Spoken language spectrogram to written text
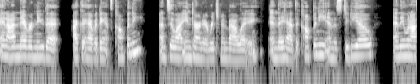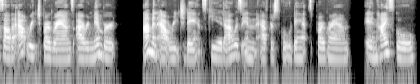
and I never knew that I could have a dance company until I interned at Richmond Ballet. And they had the company and the studio. And then when I saw the outreach programs, I remembered I'm an outreach dance kid. I was in an after school dance program in high school.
